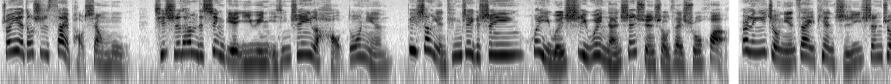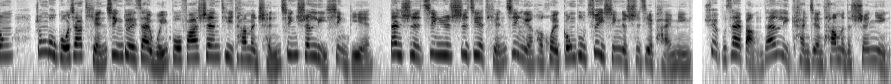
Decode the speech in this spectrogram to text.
专业都是赛跑项目。其实他们的性别疑云已经争议了好多年。闭上眼听这个声音，会以为是一位男生选手在说话。二零一九年，在一片质疑声中，中国国家田径队在微博发声，替他们澄清生理性别。但是近日，世界田径联合会公布最新的世界排名，却不在榜单里看见他们的身影。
